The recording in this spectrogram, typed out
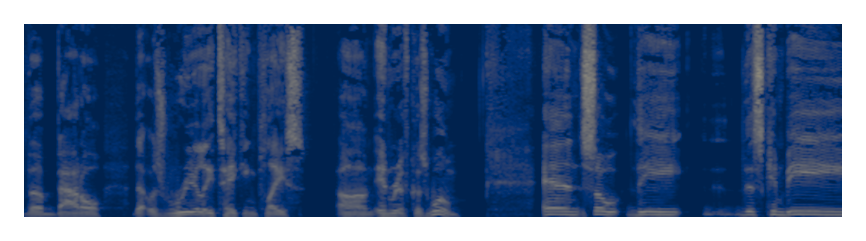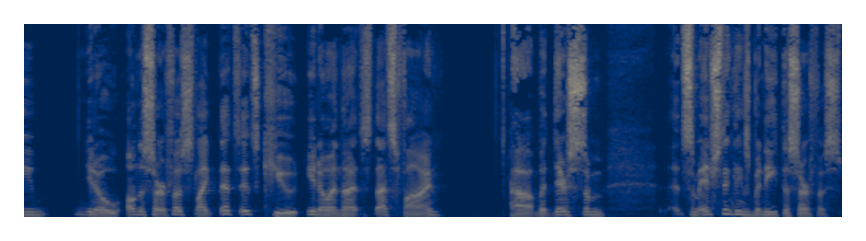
the battle that was really taking place um, in Rivka's womb. And so the this can be you know on the surface like that's it's cute you know and that's that's fine uh, but there's some some interesting things beneath the surface.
